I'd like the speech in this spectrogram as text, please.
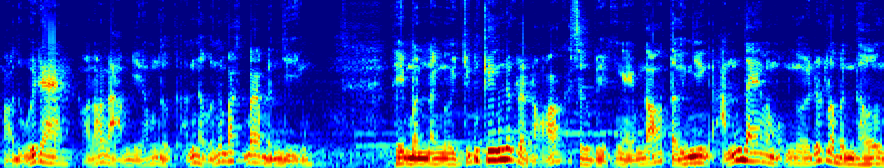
họ đuổi ra. Họ nói làm gì không được, ảnh hưởng đến bác, ba bệnh viện. Thì mình là người chứng kiến rất là rõ cái sự việc ngày hôm đó. Tự nhiên ảnh đang là một người rất là bình thường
